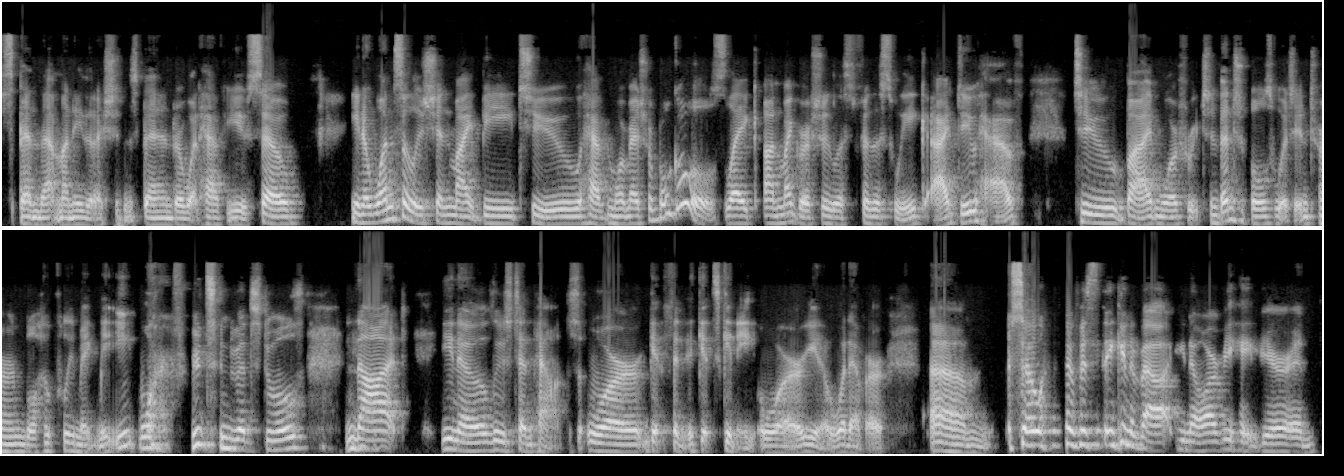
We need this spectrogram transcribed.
spend that money that I shouldn't spend or what have you. So, you know, one solution might be to have more measurable goals. Like on my grocery list for this week, I do have to buy more fruits and vegetables, which in turn will hopefully make me eat more fruits and vegetables, not, you know, lose 10 pounds or get thin, get skinny or, you know, whatever. Um, so I was thinking about, you know, our behavior and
